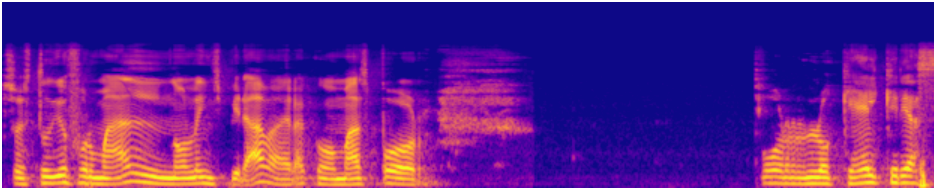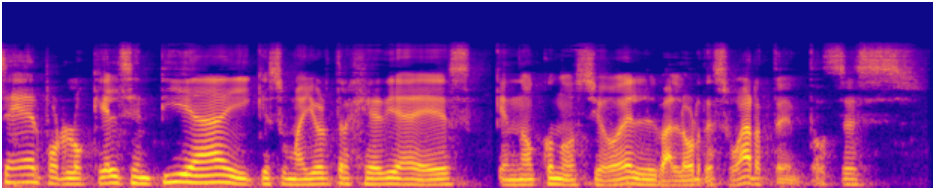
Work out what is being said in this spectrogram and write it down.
su estudio formal no le inspiraba, era como más por por lo que él quería hacer, por lo que él sentía y que su mayor tragedia es que no conoció el valor de su arte. Entonces,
